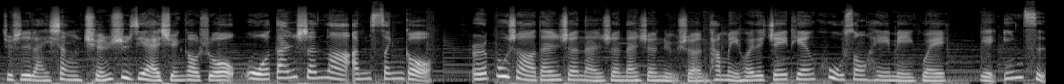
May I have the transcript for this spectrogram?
就是来向全世界来宣告说：“我单身啦，I'm single。”而不少单身男生、单身女生，他们也会在这一天互送黑玫瑰，也因此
